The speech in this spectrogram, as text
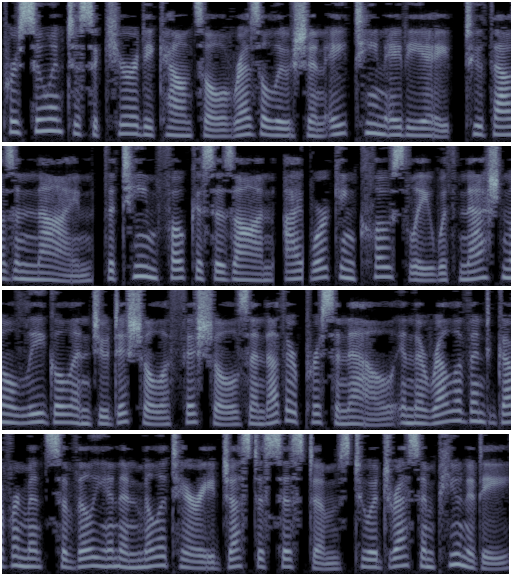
Pursuant to Security Council Resolution 1888-2009, the team focuses on, I working closely with national legal and judicial officials and other personnel in the relevant government civilian and military justice systems to address impunity,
